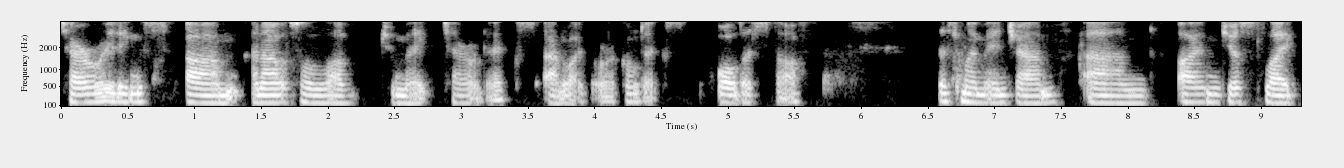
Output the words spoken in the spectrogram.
tarot readings, um, and I also love to make tarot decks and like oracle decks, all that stuff. That's my main jam, and I'm just like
